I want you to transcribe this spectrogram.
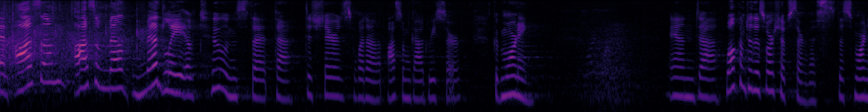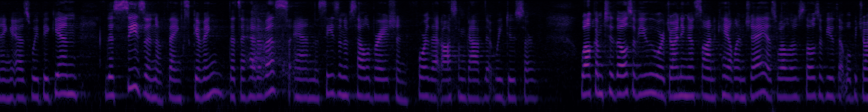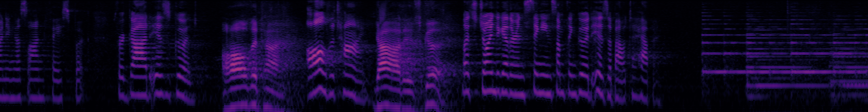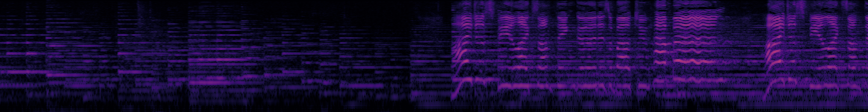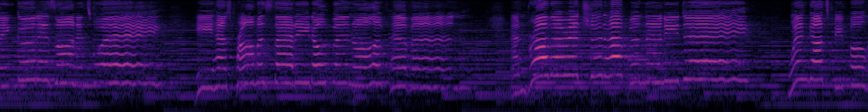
an awesome, awesome medley of tunes that uh, just shares what an awesome God we serve. Good morning. And uh, welcome to this worship service this morning as we begin this season of Thanksgiving that's ahead of us and the season of celebration for that awesome God that we do serve. Welcome to those of you who are joining us on KLMJ as well as those of you that will be joining us on Facebook. For God is good all the time. All the time. God is good. Let's join together in singing Something Good is About to Happen. I just feel like something good is about to happen. I just feel like something good is on its way. He has promised that he'd open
